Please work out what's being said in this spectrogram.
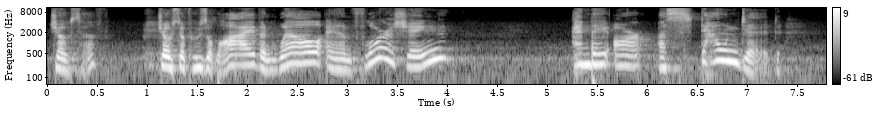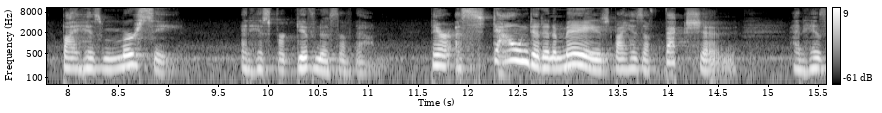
Joseph, Joseph who's alive and well and flourishing, and they are astounded by his mercy and his forgiveness of them. They are astounded and amazed by his affection and his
